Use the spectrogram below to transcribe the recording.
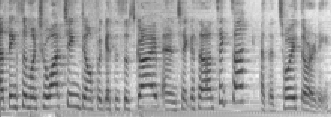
Now, thanks so much for watching. Don't forget to subscribe and check us out on TikTok at The Toy Authority.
